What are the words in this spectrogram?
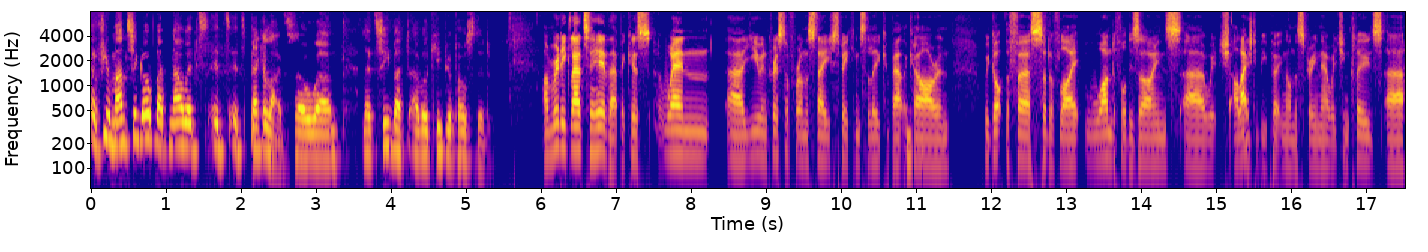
a few months ago, but now it's it's it's back alive. So um, let's see. But I will keep you posted. I'm really glad to hear that because when uh, you and Christoph were on the stage speaking to Luke about the car and we got the first sort of like wonderful designs, uh, which I'll actually be putting on the screen now, which includes uh,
